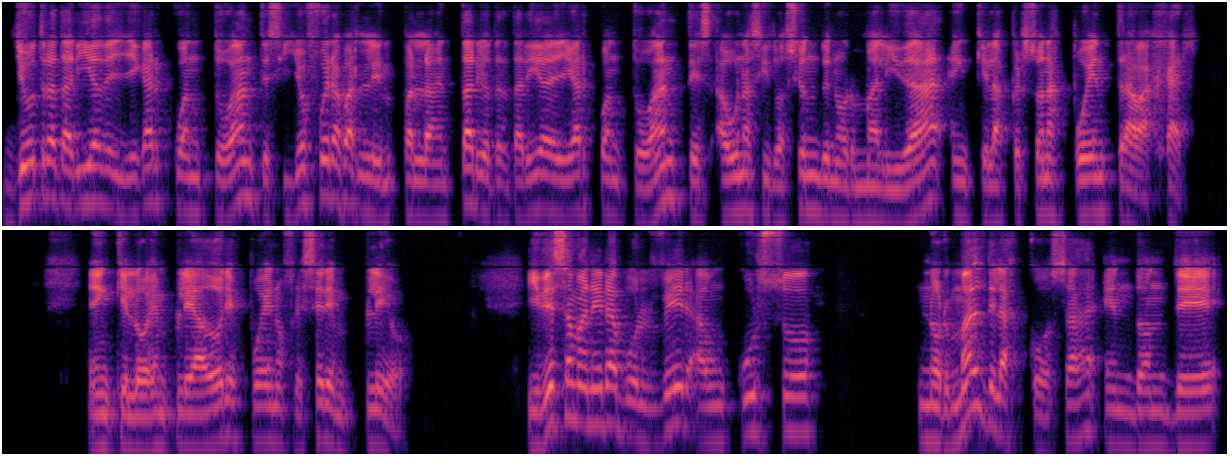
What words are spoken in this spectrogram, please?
yo trataría de llegar cuanto antes, si yo fuera parlamentario, trataría de llegar cuanto antes a una situación de normalidad en que las personas pueden trabajar, en que los empleadores pueden ofrecer empleo. Y de esa manera volver a un curso normal de las cosas en donde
